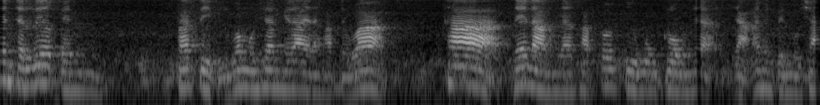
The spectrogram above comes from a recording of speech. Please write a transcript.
พื่อนจะเลือกเป็นพลาสติกหรือว่า motion ก็ได้นะครับ แต่ว่าถ้าแนะนำนะครับก็คือวงกลมเนี่ยอยากให้มันเป็น motion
